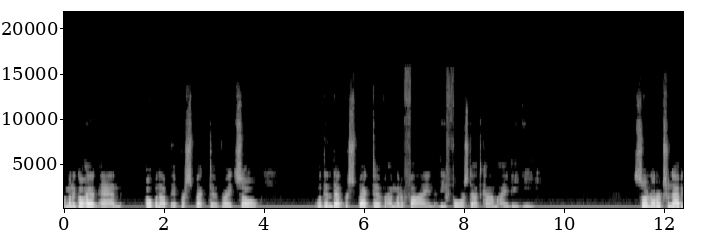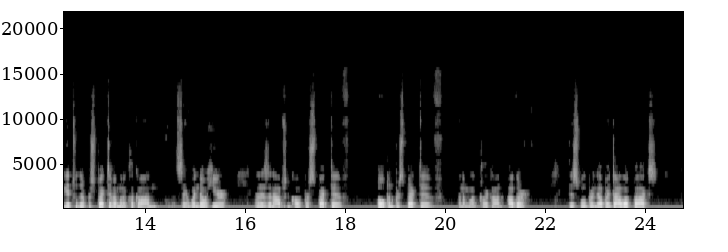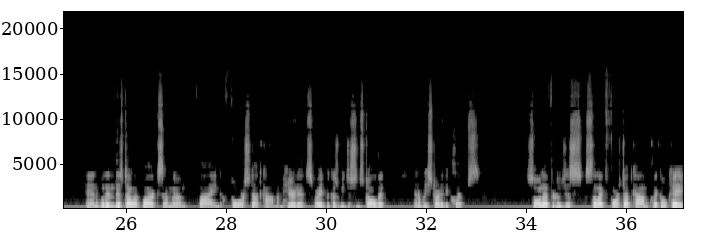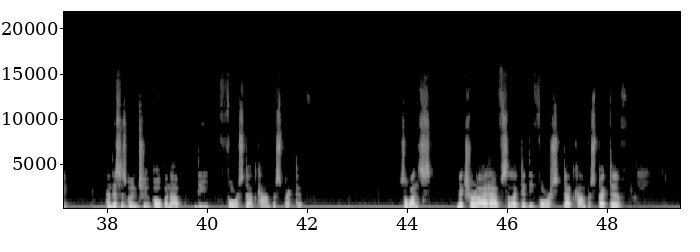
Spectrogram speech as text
I'm going to go ahead and open up a perspective, right? So within that perspective, I'm going to find the force.com IDE. So in order to navigate to the perspective, I'm going to click on, let's say, window here, and there's an option called perspective, open perspective, and I'm going to click on other. This will bring up a dialog box, and within this dialog box, I'm going to find force.com, and here it is, right? Because we just installed it and restarted Eclipse. So all I have to do is just select force.com, click OK, and this is going to open up the force.com perspective. So once, make sure I have selected the force.com perspective.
